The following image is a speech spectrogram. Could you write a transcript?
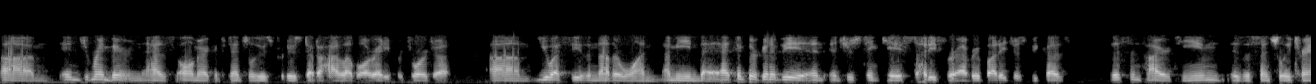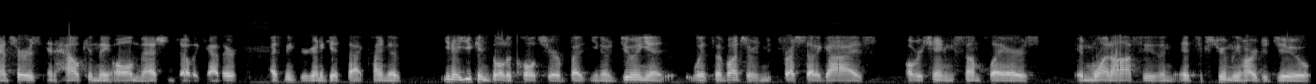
Um, and Jermaine Burton has All American potential, who's produced at a high level already for Georgia. Um, USC is another one. I mean, I think they're going to be an interesting case study for everybody just because this entire team is essentially transfers and how can they all mesh and gel together. I think you're going to get that kind of, you know, you can build a culture, but, you know, doing it with a bunch of fresh set of guys while retaining some players in one off season, it's extremely hard to do.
